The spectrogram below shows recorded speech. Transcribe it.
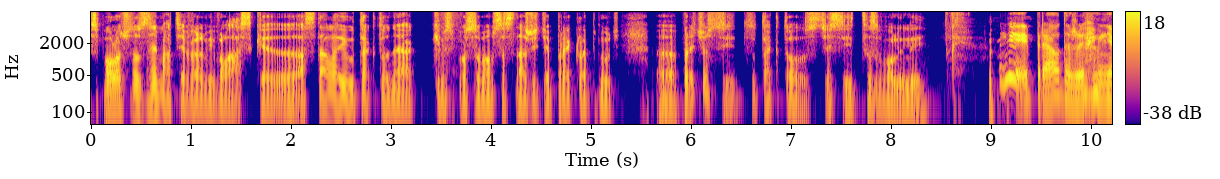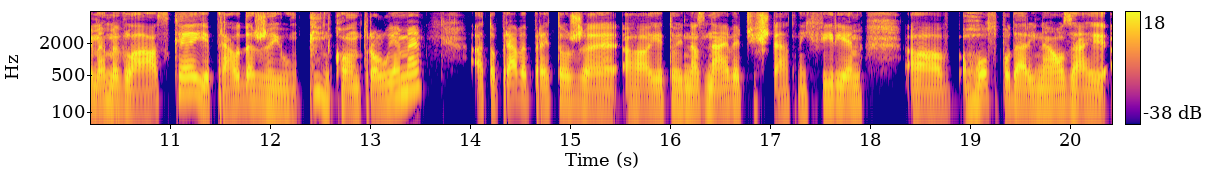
spoločnosť nemáte veľmi v láske a stále ju takto nejakým spôsobom sa snažíte preklepnúť. E, prečo si to takto ste si to zvolili? Nie je pravda, že ju nemáme v láske, je pravda, že ju kontrolujeme a to práve preto, že je to jedna z najväčších štátnych firiem, hospodári naozaj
